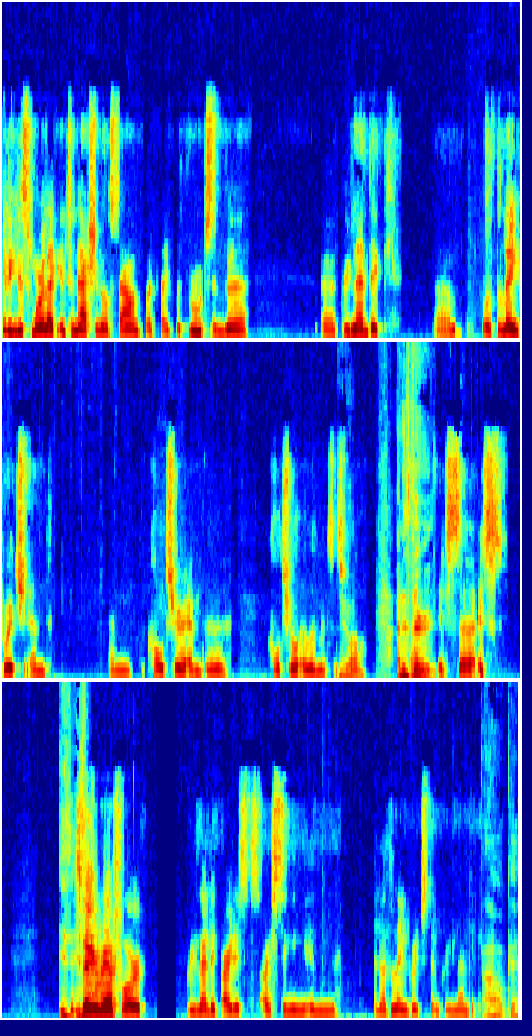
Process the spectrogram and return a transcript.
getting this more like international sound, but like with roots in the Greenlandic, uh, both the language and and the culture and the cultural elements as Yeah. well. and is there Um, it's uh, it's is, it's is- very rare for Greenlandic artists are singing in another language than Greenlandic. Ah, okay.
